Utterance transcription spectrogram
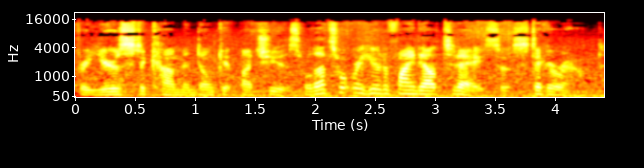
for years to come and don't get much use? Well, that's what we're here to find out today, so stick around.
